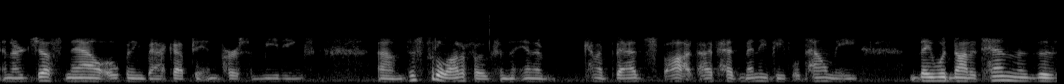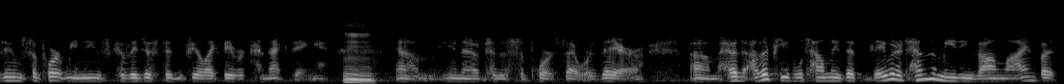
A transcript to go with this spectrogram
and are just now opening back up to in-person meetings. Um, this put a lot of folks in, in a kind of bad spot. I've had many people tell me they would not attend the, the Zoom support meetings because they just didn't feel like they were connecting, Mm. um, you know, to the supports that were there. Um, had other people tell me that they would attend the meetings online, but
